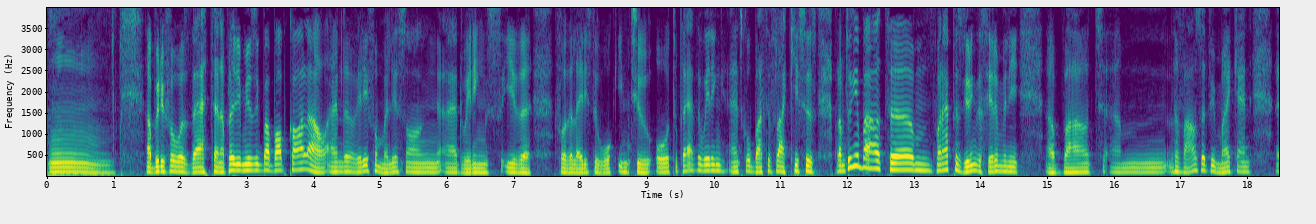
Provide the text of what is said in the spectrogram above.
Mm. How beautiful was that? And I played music by Bob Carlisle and a very familiar song at weddings, either for the ladies to walk into or to play at the wedding. And it's called Butterfly Kisses. But I'm talking about um, what happens during the ceremony, about um, the vows that we make. And uh,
